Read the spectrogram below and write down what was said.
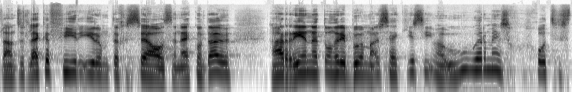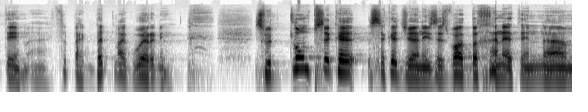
dan het ons lekker 4 uur om te gesels. En ek onthou haar reën het onder die boom maar sê ek Jesus maar hoe hoor mens God se stem? Flip ek bid maar ek hoor nie. So klomp sulke sulke journeys is wat begin het. En ehm um,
